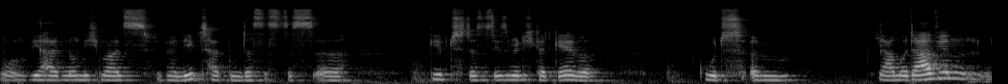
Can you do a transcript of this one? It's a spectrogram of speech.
wo wir halt noch nicht mal überlegt hatten, dass es das äh, gibt, dass es diese Möglichkeit gäbe. Gut, ähm, ja, Moldawien,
